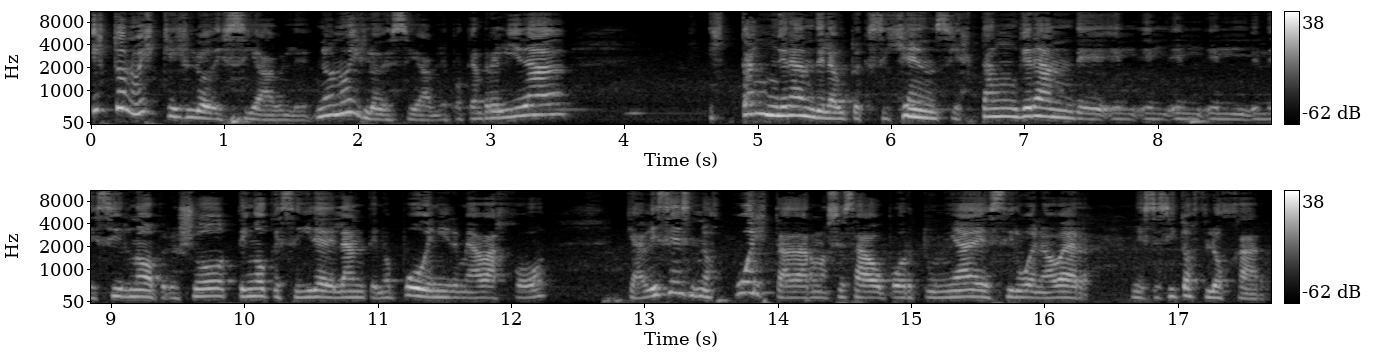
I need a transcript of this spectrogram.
Esto no es que es lo deseable, no, no es lo deseable, porque en realidad es tan grande la autoexigencia, es tan grande el, decir, no, pero yo tengo que seguir adelante, no puedo venirme abajo, que a veces nos cuesta darnos esa oportunidad de decir, bueno, a ver, necesito aflojar.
